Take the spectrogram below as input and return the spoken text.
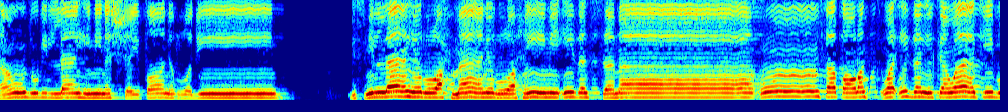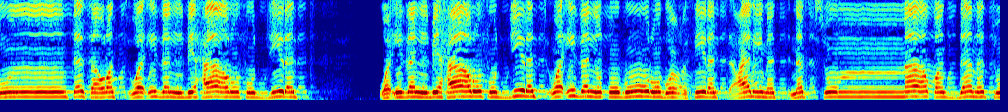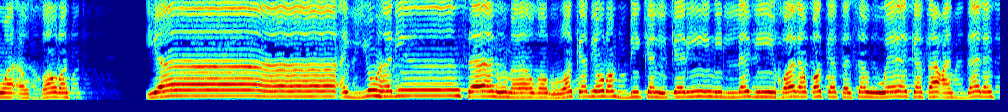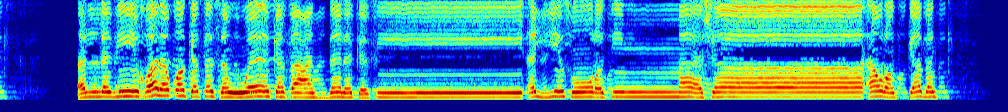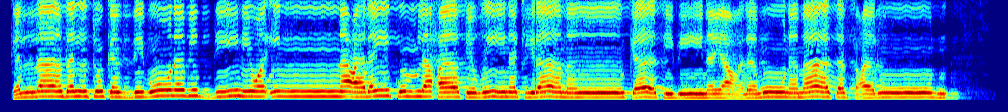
أعوذ بالله من الشيطان الرجيم. بسم الله الرحمن الرحيم. إذا السماء انفطرت وإذا الكواكب انتثرت وإذا البحار فجرت وإذا البحار فجرت وإذا القبور بعثرت علمت نفس ما قدمت وأخرت يا أيها الإنسان ما غرك بربك الكريم الذي خلقك فسواك فعدلك الذي خلقك فسواك فعدلك في أي صورة ما شاء ركبك. كلا بل تكذبون بالدين وإن عليكم لحافظين كراما كاتبين يعلمون ما تفعلون.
